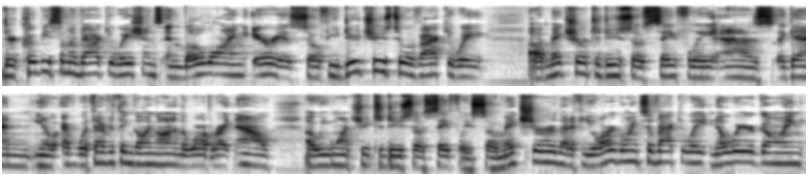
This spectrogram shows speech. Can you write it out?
there could be some evacuations in low lying areas. So if you do choose to evacuate, uh, make sure to do so safely as, again, you know, with everything going on in the world right now, uh, we want you to do so safely. So make sure that if you are going to evacuate, know where you're going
